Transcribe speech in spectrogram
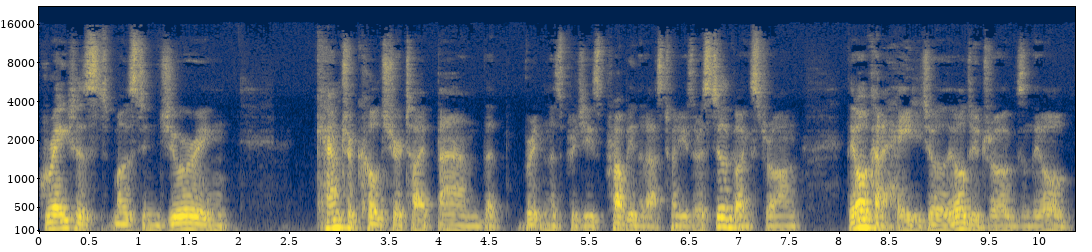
greatest, most enduring counterculture type band that Britain has produced probably in the last 20 years. They're still going strong. They all kind of hate each other. They all do drugs and they all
